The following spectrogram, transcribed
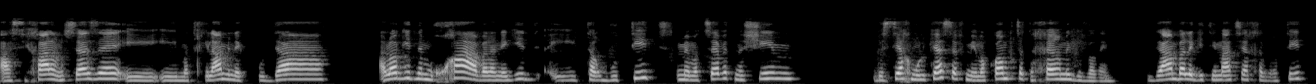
השיחה על הנושא הזה היא, היא מתחילה מנקודה, אני לא אגיד נמוכה, אבל אני אגיד, היא תרבותית ממצבת נשים בשיח מול כסף ממקום קצת אחר מגברים. גם בלגיטימציה החברתית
